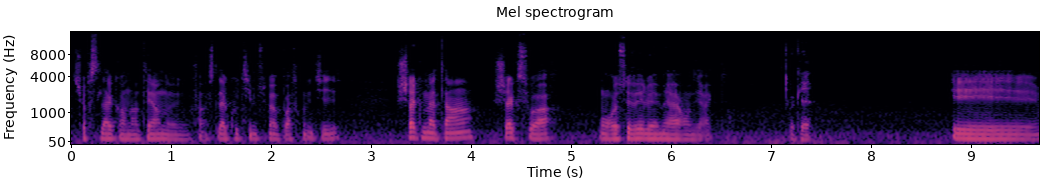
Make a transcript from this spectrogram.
sur Slack en interne, enfin Slack ou Teams, peu importe ce qu'on utilise, chaque matin, chaque soir, on recevait le MRR en direct. Ok. Et,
